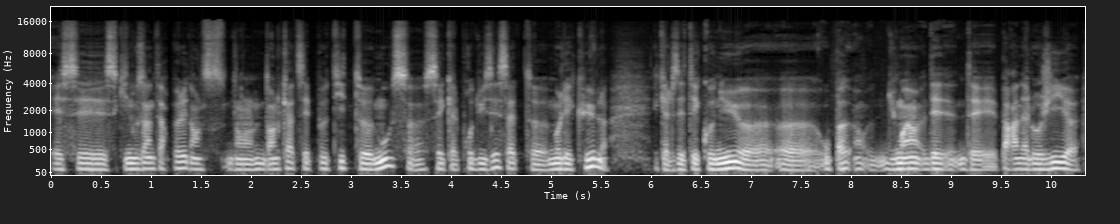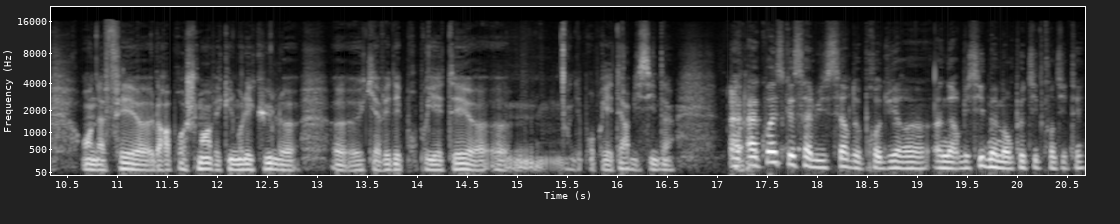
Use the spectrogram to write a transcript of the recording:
et c'est ce qui nous a interpellé dans, dans, le cas de ces petites mousses, c'est qu'elles produisaient cette molécule et qu'elles étaient connues, ou pas, du moins des, par analogie, on a fait le rapprochement avec une molécule qui avait des propriétés, des propriétés herbicides. À, quoi est-ce que ça lui sert de produire un, herbicide, même en petite quantité?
